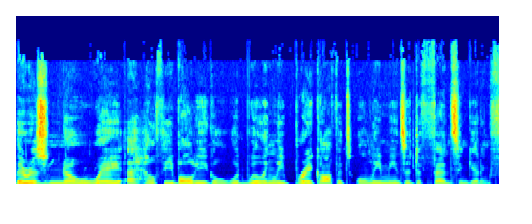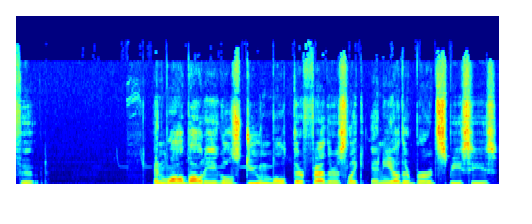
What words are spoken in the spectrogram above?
there is no way a healthy bald eagle would willingly break off its only means of defense in getting food. And while bald eagles do molt their feathers like any other bird species,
